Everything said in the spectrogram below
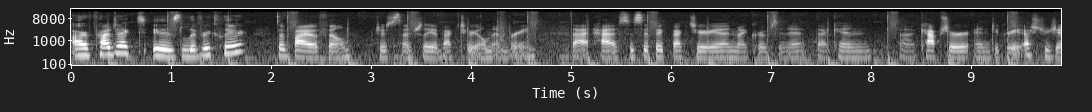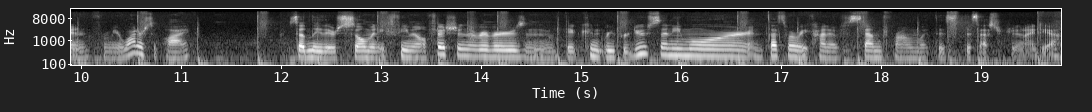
Our project is LiverClear. It's a biofilm, which is essentially a bacterial membrane that has specific bacteria and microbes in it that can uh, capture and degrade estrogen from your water supply. Suddenly there's so many female fish in the rivers and they couldn't reproduce anymore and that's where we kind of stemmed from with this, this estrogen idea.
